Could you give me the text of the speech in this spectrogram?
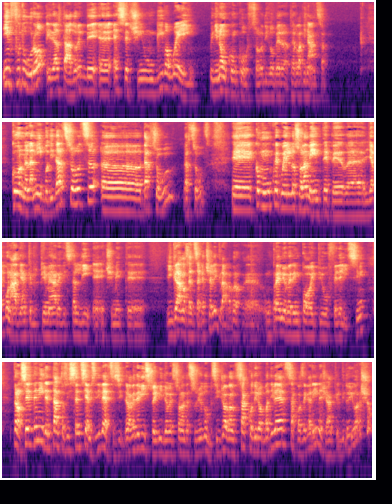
In futuro, in realtà, dovrebbe eh, esserci un giveaway, quindi non concorso, lo dico per, per la finanza, con l'amiibo di Dark Souls, uh, Dark, Soul, Dark Souls e comunque quello solamente per eh, gli abbonati, anche per premiare chi sta lì e, e ci mette il grano senza cacciare il grano, però è un premio per in poi più fedelissimi. Però se venite intanto si sta insieme, si diverte, si, avete visto i video che sono adesso su YouTube, si gioca un sacco di roba diversa, cose carine, c'è anche il video War Show.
